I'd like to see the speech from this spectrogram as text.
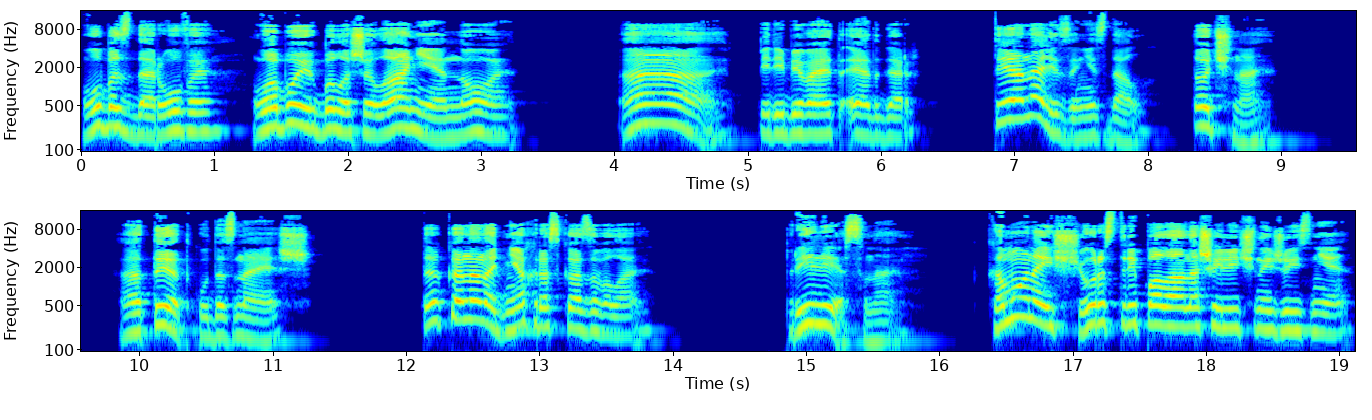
Оба здоровы, у обоих было желание, но... «А, — перебивает Эдгар, — ты анализы не сдал. Точно. А ты откуда знаешь?» «Так она на днях рассказывала». «Прелестно. Кому она еще растрепала о нашей личной жизни?»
